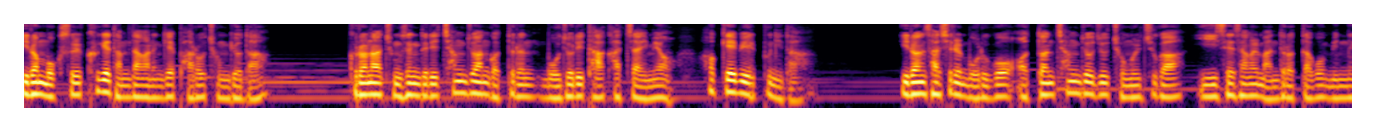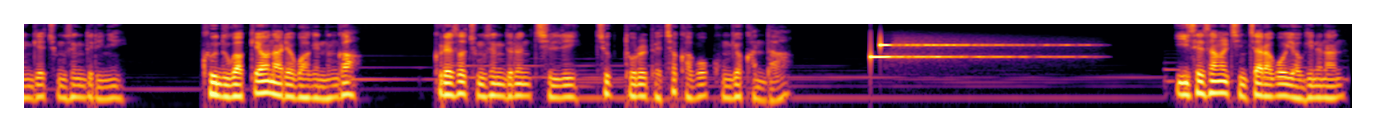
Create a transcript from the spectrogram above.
이런 몫을 크게 담당하는 게 바로 종교다. 그러나 중생들이 창조한 것들은 모조리 다 가짜이며 헛개비일 뿐이다. 이런 사실을 모르고 어떤 창조주 조물주가 이 세상을 만들었다고 믿는 게 중생들이니 그 누가 깨어나려고 하겠는가? 그래서 중생들은 진리, 즉 도를 배척하고 공격한다. 이 세상을 진짜라고 여기는 한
